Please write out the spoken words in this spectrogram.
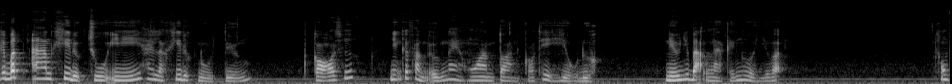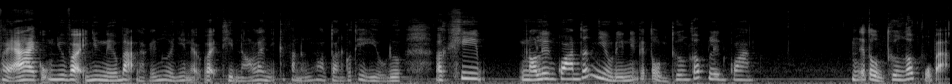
cái bất an khi được chú ý hay là khi được nổi tiếng? Có chứ. Những cái phản ứng này hoàn toàn có thể hiểu được nếu như bạn là cái người như vậy. Không phải ai cũng như vậy, nhưng nếu bạn là cái người như vậy thì nó là những cái phản ứng hoàn toàn có thể hiểu được. Và khi nó liên quan rất nhiều đến những cái tổn thương gốc liên quan, những cái tổn thương gốc của bạn,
